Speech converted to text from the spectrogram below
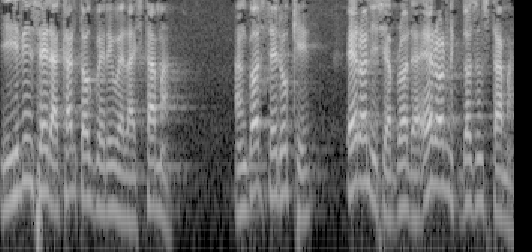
He even said, I can't talk very well, I stammer. And God said, Okay, Aaron is your brother. Aaron doesn't stammer.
